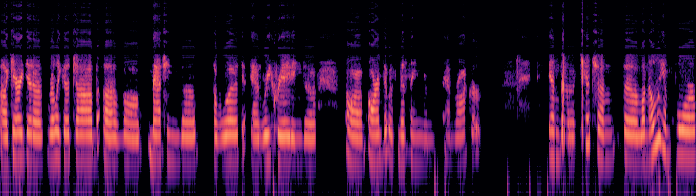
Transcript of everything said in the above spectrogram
Uh, Gary did a really good job of uh, matching the, the wood and recreating the uh, arm that was missing and, and rocker. In the kitchen, the linoleum floor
